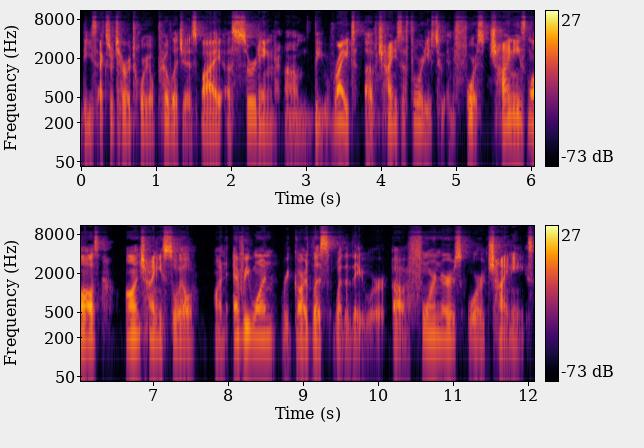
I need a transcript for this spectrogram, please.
these extraterritorial privileges by asserting um, the right of Chinese authorities to enforce Chinese laws on Chinese soil on everyone, regardless whether they were uh, foreigners or Chinese.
